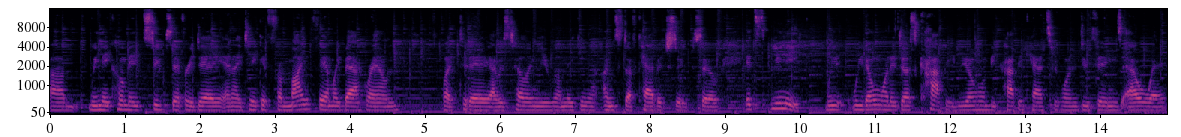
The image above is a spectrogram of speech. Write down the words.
Um, we make homemade soups every day, and I take it from my family background. Like today, I was telling you I'm making an unstuffed cabbage soup, so it's unique. We, we don't want to just copy. We don't want to be copycats. We want to do things our way.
